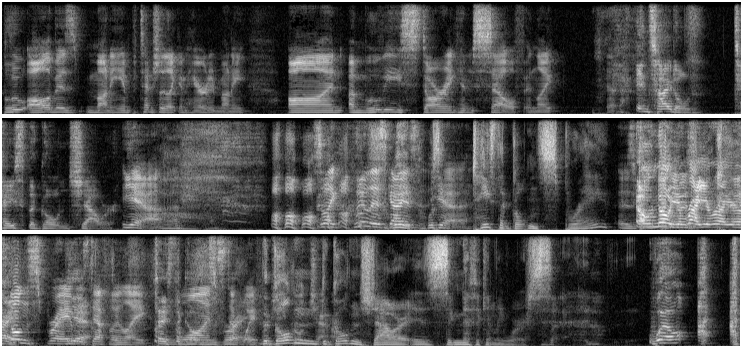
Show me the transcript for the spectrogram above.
blew all of his money and potentially like inherited money on a movie starring himself and like uh, Entitled "Taste the Golden Shower." yeah. Oh, So like clearly this guy Wait, is was yeah. it taste the golden spray? It Oh, gold- no, I think it you're was- right, you're right, you're right. Golden Spray was Yeah. definitely like Taste the one golden step spray. away The from golden, the golden shower is significantly worse. Well, I, I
